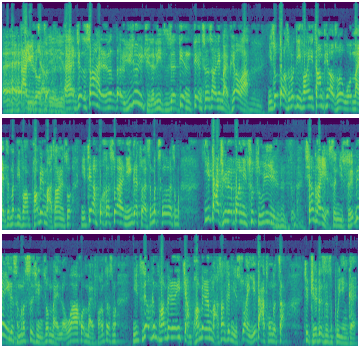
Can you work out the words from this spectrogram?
哎，大于弱智，哎，就是上海人的余秋雨举的例子，在电电车上你买票啊，你说到什么地方，一张票说我买什么地方，旁边马上人说你这样不合算，你应该转什么车什么，一大群人帮你出主意。香港也是，你随便一个什么事情，你说买楼啊或者买房子什么，你只要跟旁边人一讲，旁边人马上跟你算一大通的账，就觉得这是不应该。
